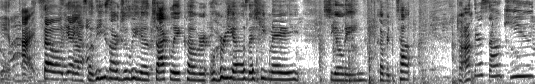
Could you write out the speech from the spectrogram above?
Yeah. All right. So yeah, yeah. So these are Julia chocolate covered Oreos that she made. She only covered the top. But aren't they so cute?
